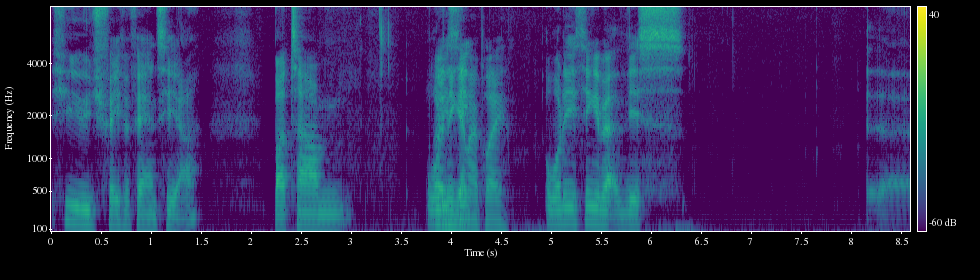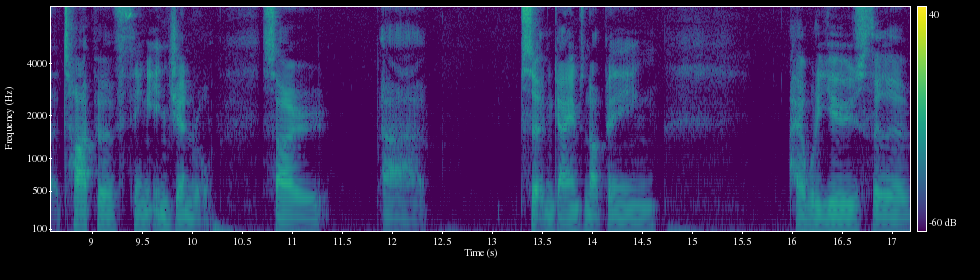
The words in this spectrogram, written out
huge FIFA fans here, but um, what do Only you game think? I play. what do you think about this uh, type of thing in general? So, uh, certain games not being able to use the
